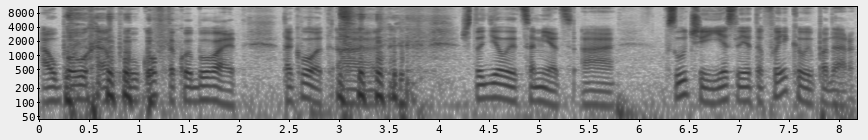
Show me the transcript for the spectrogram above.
А у, пау... а у пауков такое бывает. Так вот, а, что делает самец? А, в случае, если это фейковый подарок,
